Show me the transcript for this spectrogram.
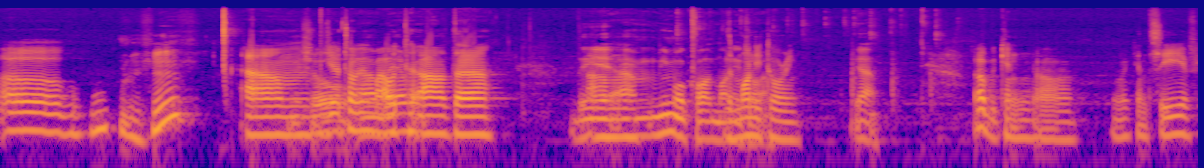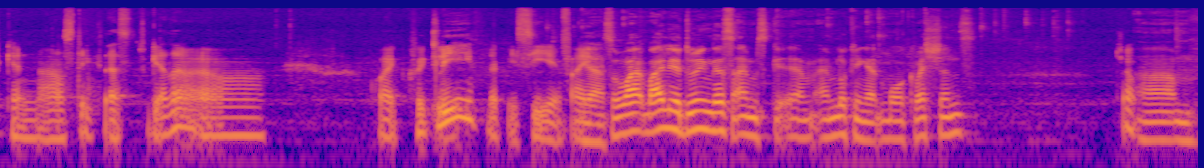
Oh, mm-hmm. um, show, you're talking uh, about uh, the the um, um, mimoCall monitor. The monitoring. Yeah. Oh, we can uh, we can see if we can uh, stick this together uh, quite quickly. Let me see if I. Yeah. So while, while you're doing this, I'm um, I'm looking at more questions. Sure. Um,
